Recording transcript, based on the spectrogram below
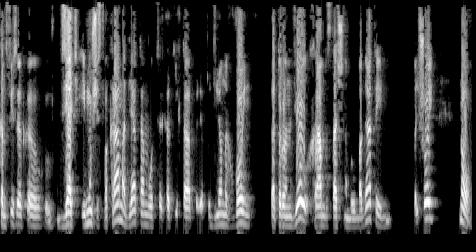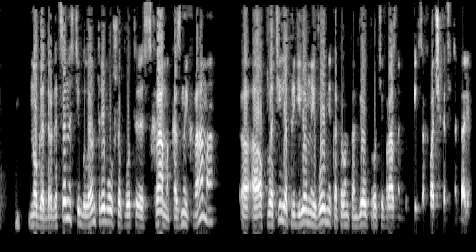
взять имущество храма для там вот каких-то определенных войн, которые он вел. Храм достаточно был богатый, большой, ну, много драгоценностей было. И он требовал, чтобы вот э, с храма, казны храма э, оплатили определенные войны, которые он там вел против разных других захватчиков и так далее.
